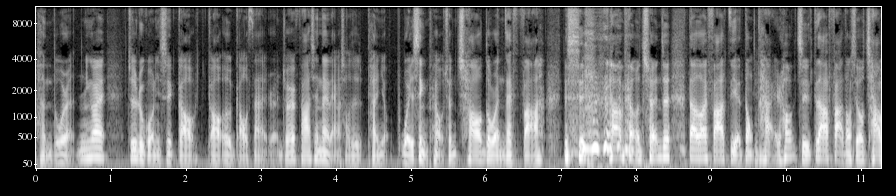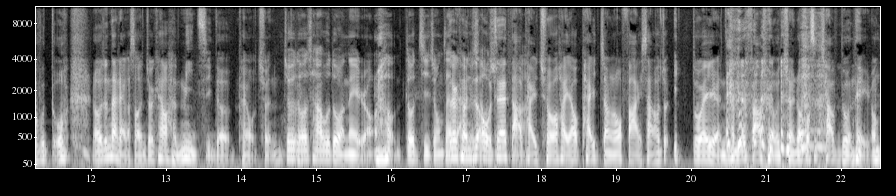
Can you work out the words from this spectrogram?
很多人，因为就是如果你是高高二、高三的人，就会发现那两个小时朋友微信朋友圈超多人在发，就是发朋友圈，就大家都在发自己的动态，然后其实大家发的东西都差不多，然后就那两个时候，你就会看到很密集的朋友圈，就都差不多的内容，然后都集中在。对，可能就是哦，我正在打排球，还要拍张，然后发一下，然后就一堆人在那边发朋友圈，然后都是差不多的内容。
